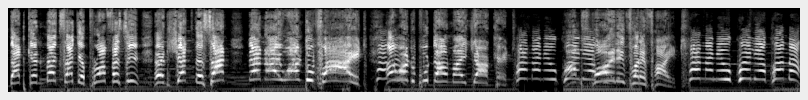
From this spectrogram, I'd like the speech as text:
that can make such a prophecy and shake the sun, then I want to fight. I want to put down my jacket. kama ni I'm ukweli ya spoiling for a fight. kama ni ukweli ya kwamba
